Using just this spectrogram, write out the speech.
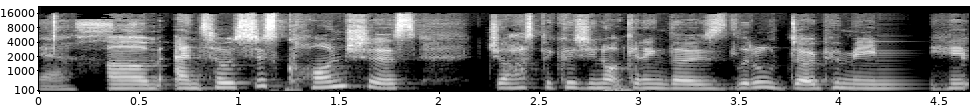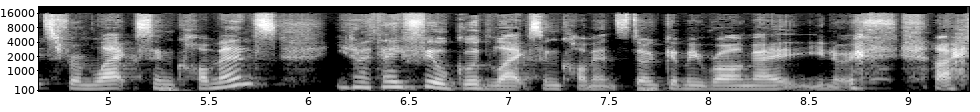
Yes. Um, and so it's just conscious just because you're not getting those little dopamine hits from likes and comments, you know, they feel good likes and comments. Don't get me wrong. I, you know, I,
